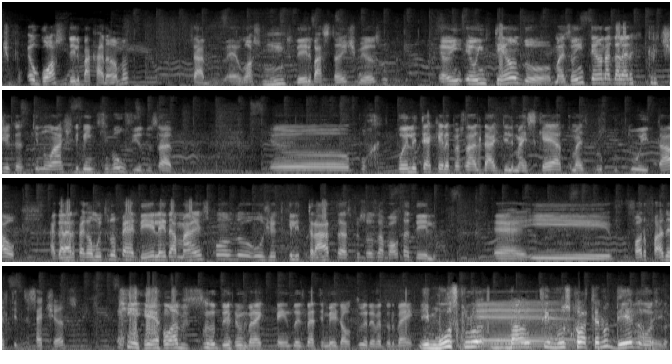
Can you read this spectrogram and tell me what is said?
Tipo, eu gosto dele pra caramba. Sabe? Eu gosto muito dele, bastante mesmo. Eu, eu entendo, mas eu entendo a galera que critica, que não acha ele bem desenvolvido, sabe? Eu, por, por ele ter aquela personalidade dele mais quieto, mais brucutu e tal, a galera pega muito no pé dele, ainda mais quando o jeito que ele trata as pessoas à volta dele. É, e fora o fato dele ter 17 anos, que é um absurdo ele, um moleque que tem 2,5 metros e meio de altura, mas tudo bem. E músculo, É. o maluco tem músculo até no dedo, Músculo.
